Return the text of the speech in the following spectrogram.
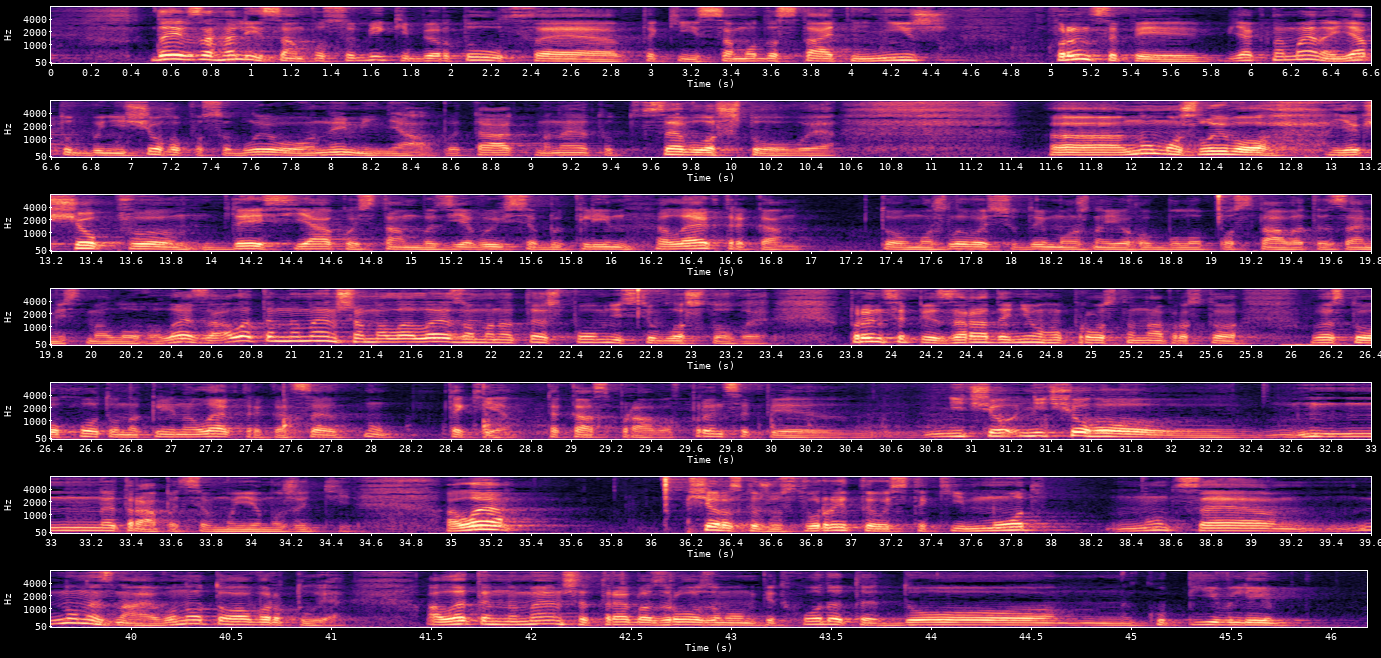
Да і взагалі сам по собі кібертул це такий самодостатній ніж. В принципі, як на мене, я б тут би нічого особливого не міняв би. Так, мене тут все влаштовує. Е, Ну, можливо, якщо б е, десь якось там би з'явився би клін електрика, то можливо сюди можна його було поставити замість малого леза. Але тим не менше, мале лезо мене теж повністю влаштовує. В принципі, заради нього просто-напросто вести охоту на клін електрика це ну, таке, така справа. В принципі, нічого, нічого не трапиться в моєму житті. Але ще раз кажу, створити ось такий мод, ну це ну не знаю, воно того вартує. Але тим не менше, треба з розумом підходити до купівлі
